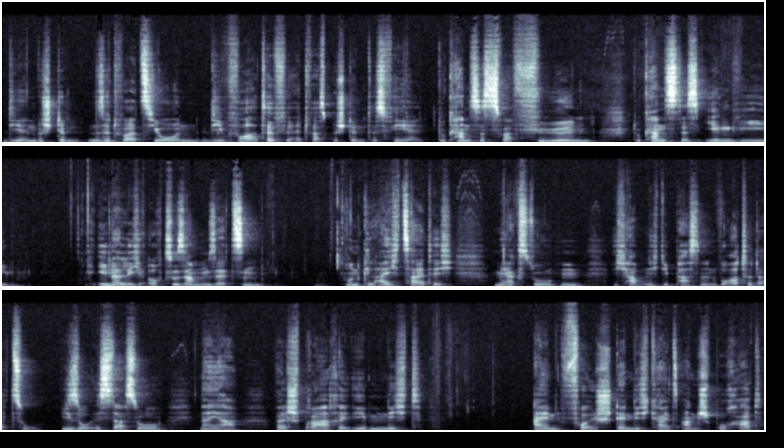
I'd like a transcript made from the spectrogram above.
dir in bestimmten Situationen die Worte für etwas Bestimmtes fehlen. Du kannst es zwar fühlen, du kannst es irgendwie innerlich auch zusammensetzen und gleichzeitig merkst du, hm, ich habe nicht die passenden Worte dazu. Wieso ist das so? Naja, weil Sprache eben nicht ein Vollständigkeitsanspruch hat,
